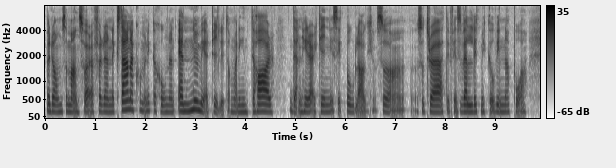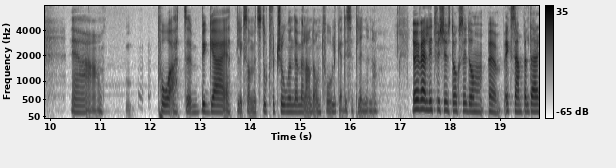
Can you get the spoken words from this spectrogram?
med de som ansvarar för den externa kommunikationen ännu mer tydligt om man inte har den hierarkin i sitt bolag så, så tror jag att det finns väldigt mycket att vinna på eh, på att bygga ett, liksom, ett stort förtroende mellan de två olika disciplinerna. Jag är väldigt förtjust också i de eh, exempel där,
